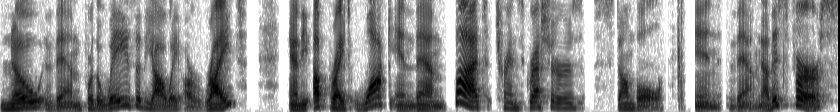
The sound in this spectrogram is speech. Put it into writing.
know them. For the ways of Yahweh are right, and the upright walk in them, but transgressors stumble in them. Now, this verse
